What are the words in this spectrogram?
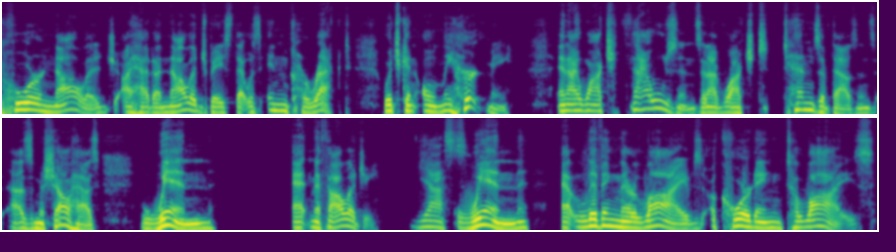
poor knowledge. I had a knowledge base that was incorrect, which can only hurt me. And I watched thousands, and I've watched tens of thousands, as Michelle has, win at mythology Yes. win at living their lives according to lies.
